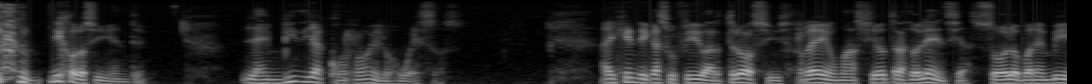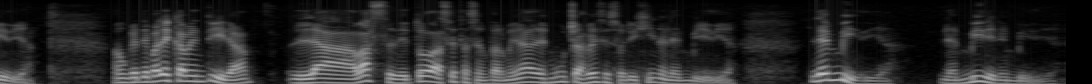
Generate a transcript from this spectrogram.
dijo lo siguiente, la envidia corroe los huesos. Hay gente que ha sufrido artrosis, reumas y otras dolencias solo por envidia. Aunque te parezca mentira, la base de todas estas enfermedades muchas veces origina la envidia. La envidia, la envidia y la envidia.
